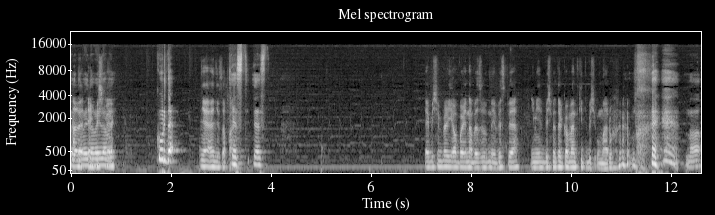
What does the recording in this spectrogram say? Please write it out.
Ale dawaj, dawaj, jakbyśmy... dawaj. Kurde, Nie, nie zapalił. jest, jest. Jakbyśmy byli oboje na bezludnej wyspie i mielibyśmy tylko wędki, to byś umarł. No.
